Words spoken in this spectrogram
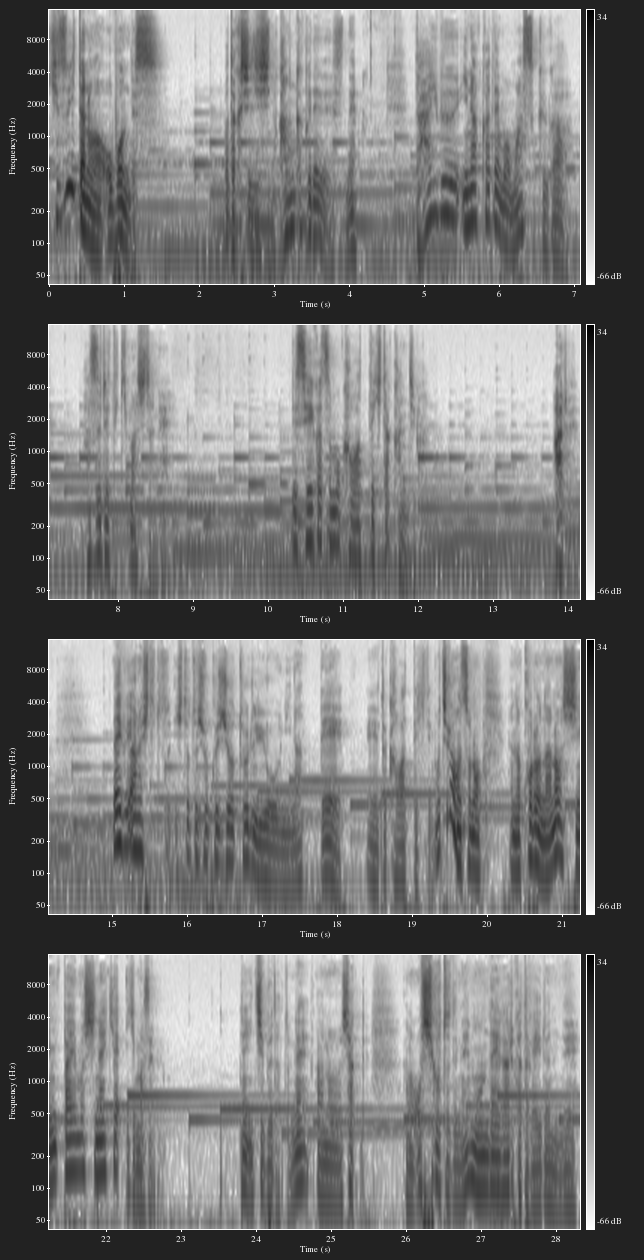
気づいたのはお盆です。私自身の感覚でですね。だいぶ田舎でもマスクが外れてきましたね。で生活も変わってきた感じが。ある。だいぶあの人と人と食事をとるようになってえー、と変わってきてもちろんそのあのコロナの心配もしなきゃいけません、ね、一部だとねあのあのお仕事でね問題がある方がいるんで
